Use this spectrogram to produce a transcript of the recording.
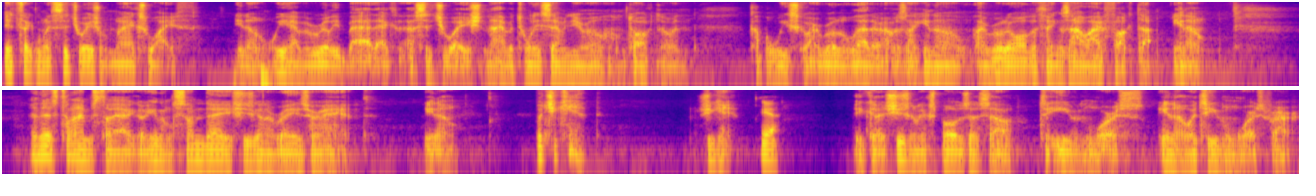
it's like my situation with my ex-wife. You know, we have a really bad ex- a situation. I have a 27-year-old I'm talking to, and a couple weeks ago I wrote a letter. I was like, you know, I wrote all the things how I fucked up. You know, and there's times today I go, you know, someday she's gonna raise her hand. You know, but she can't. She can't Yeah, because she's going to expose herself to even worse. You know, it's even worse for her.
